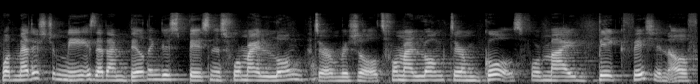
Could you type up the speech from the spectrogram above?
What matters to me is that I'm building this business for my long-term results, for my long-term goals, for my big vision of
